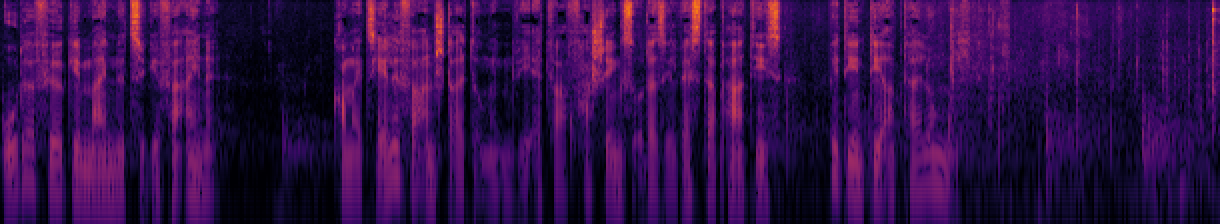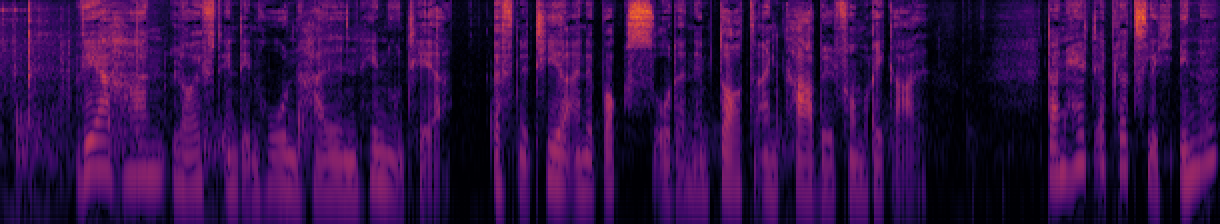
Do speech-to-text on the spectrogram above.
oder für gemeinnützige Vereine. Kommerzielle Veranstaltungen wie etwa Faschings- oder Silvesterpartys bedient die Abteilung nicht. Wehrhahn läuft in den hohen Hallen hin und her, öffnet hier eine Box oder nimmt dort ein Kabel vom Regal. Dann hält er plötzlich inne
